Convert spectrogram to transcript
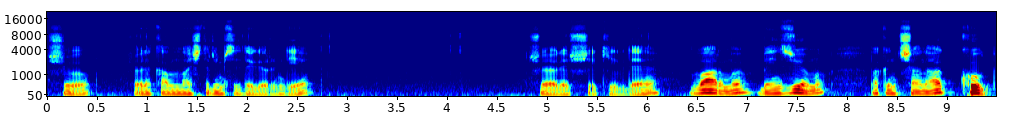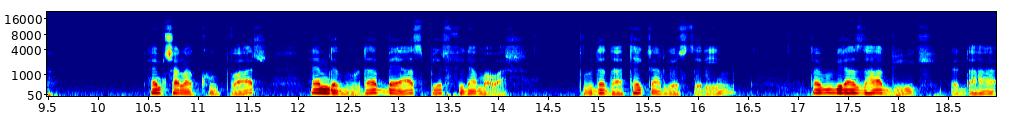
Şu. Şöyle kalınlaştırayım siz de görün diye. Şöyle şu şekilde. Var mı? Benziyor mu? Bakın çanak kulp. Hem çanak kulp var. Hem de burada beyaz bir filama var. Burada da tekrar göstereyim. Tabi bu biraz daha büyük, daha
